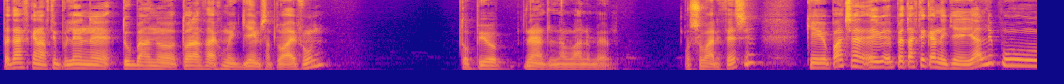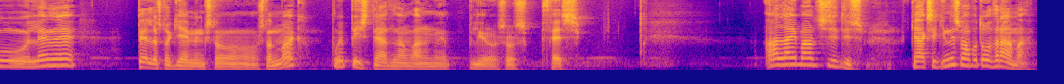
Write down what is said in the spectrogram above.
πετάχτηκαν αυτοί που λένε τούμπανο τώρα θα έχουμε games από το iPhone το οποίο δεν αντιλαμβάνομαι ως σοβαρή θέση και ε, πεταχτήκαν και οι άλλοι που λένε τέλος το gaming στο, στον Mac που επίσης δεν αντιλαμβάνουμε πλήρως ως θέση. Αλλά είπαμε να το συζητήσουμε. Και να ξεκινήσουμε από το δράμα.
